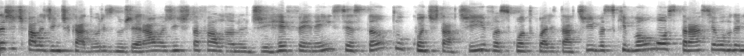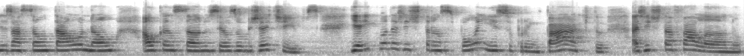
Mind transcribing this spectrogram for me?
a gente fala de indicadores no geral, a gente está falando de referências tanto quantitativas quanto qualitativas que vão mostrar se a organização está ou não alcançando seus objetivos. E aí, quando a gente transpõe isso para o impacto, a gente está falando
